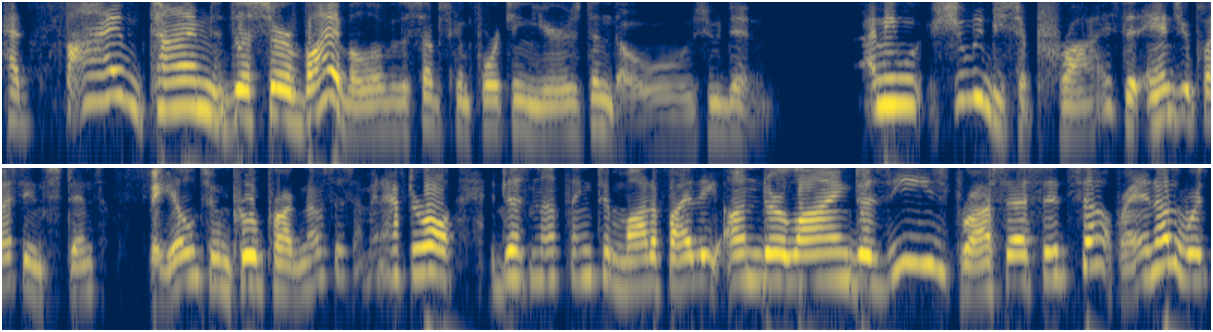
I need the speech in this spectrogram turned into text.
had five times the survival over the subsequent 14 years than those who didn't. I mean, should we be surprised that angioplasty and stents failed to improve prognosis? I mean, after all, it does nothing to modify the underlying disease process itself. Right? In other words,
